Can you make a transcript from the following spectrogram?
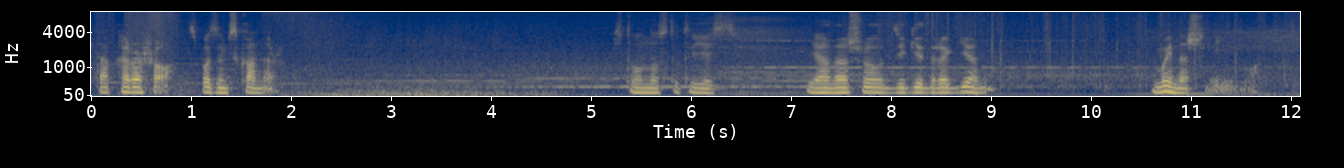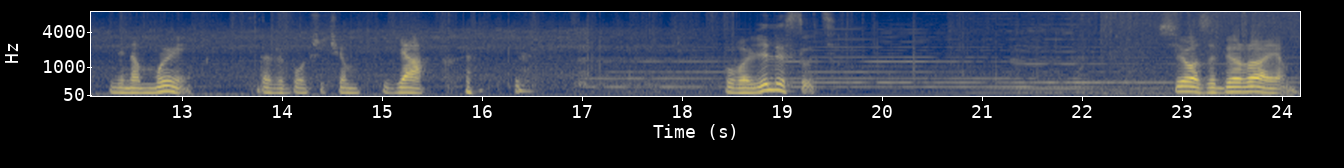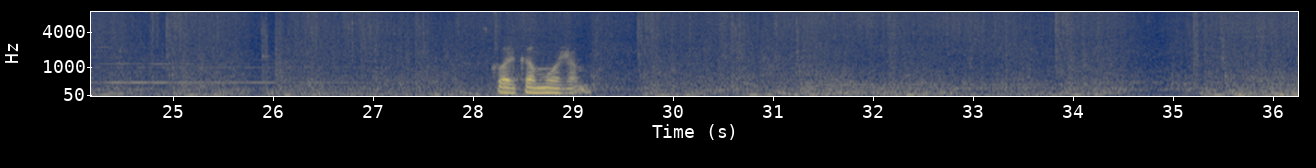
Так, хорошо. Используем сканер. Что у нас тут есть? Я нашел дигидроген. Мы нашли его. Именно мы. Даже больше, чем я. Уловили суть? Все, забираем. Сколько можем.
